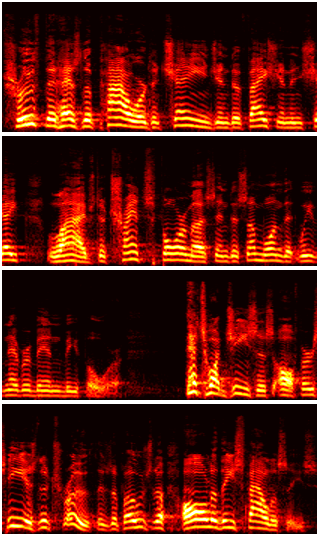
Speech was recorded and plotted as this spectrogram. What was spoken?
Truth that has the power to change and to fashion and shape lives, to transform us into someone that we've never been before. That's what Jesus offers. He is the truth as opposed to all of these fallacies.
